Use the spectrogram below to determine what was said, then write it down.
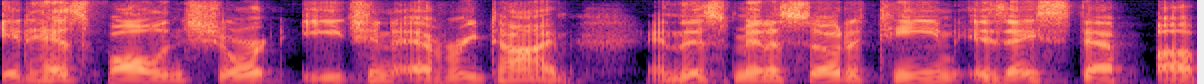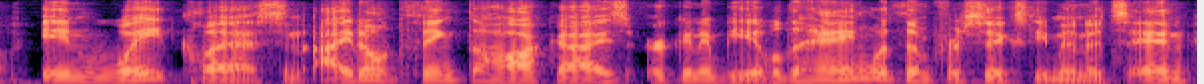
it has fallen short each and every time. And this Minnesota team is a step up in weight class. And I don't think the Hawkeyes are going to be able to hang with them for 60 minutes. And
